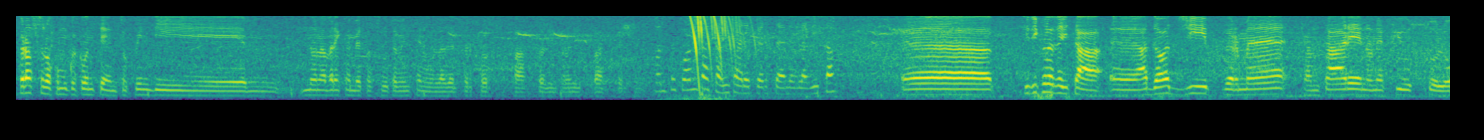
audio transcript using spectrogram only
però sono comunque contento, quindi mm, non avrei cambiato assolutamente nulla del percorso fatto all'interno di X Factor. Quanto conta cantare per te nella vita? Eh, ti dico la verità, eh, ad oggi per me cantare non è più solo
